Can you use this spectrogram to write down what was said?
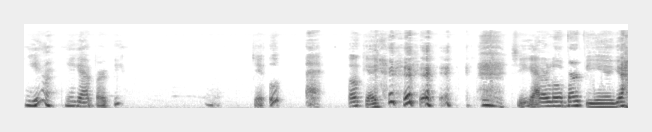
Yeah. You got burpee. Just, oop. Ah, okay. she got her little burpee in, yeah.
